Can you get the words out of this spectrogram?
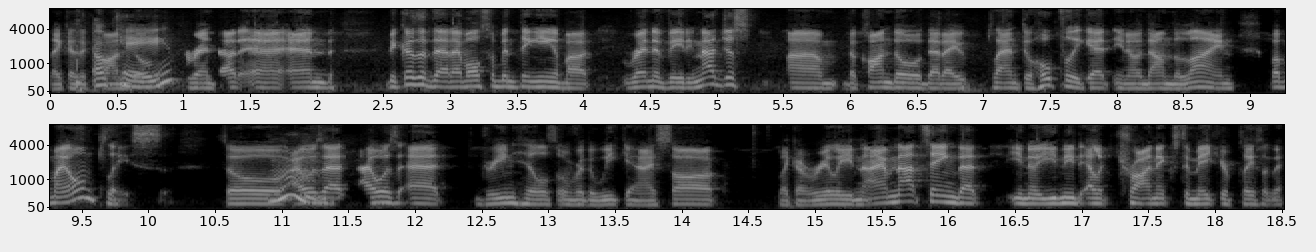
like as a condo Okay. to rent out, and because of that, I've also been thinking about renovating not just um, the condo that I plan to hopefully get, you know, down the line, but my own place. So I Mm. was at I was at Green Hills over the weekend. I saw like a really. I'm not saying that you know you need electronics to make your place like that,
